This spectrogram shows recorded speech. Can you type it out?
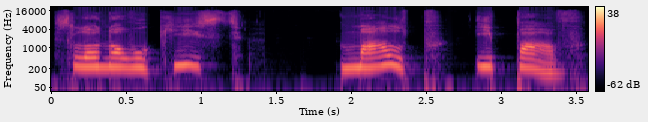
слонову кість, малп і пав.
